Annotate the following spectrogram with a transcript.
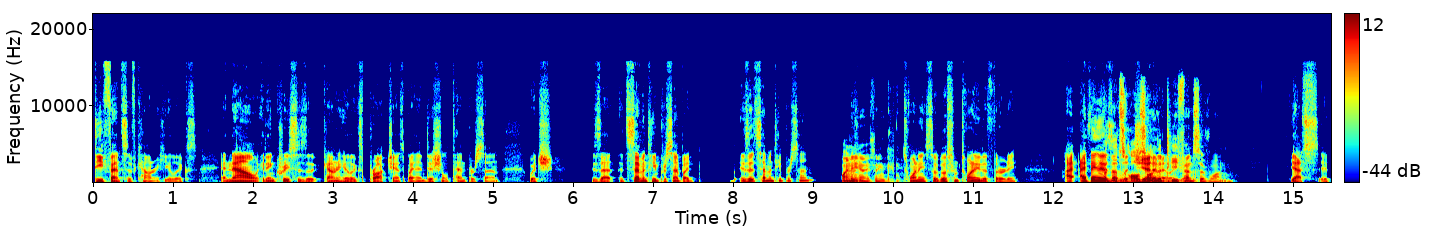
defensive counter helix, and now it increases the counter helix proc chance by an additional ten percent, which is that it's seventeen percent by is it seventeen percent? 20, I think. 20 so it goes from 20 to 30 i, I think But that's also on the legitimately good. defensive one. yes it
